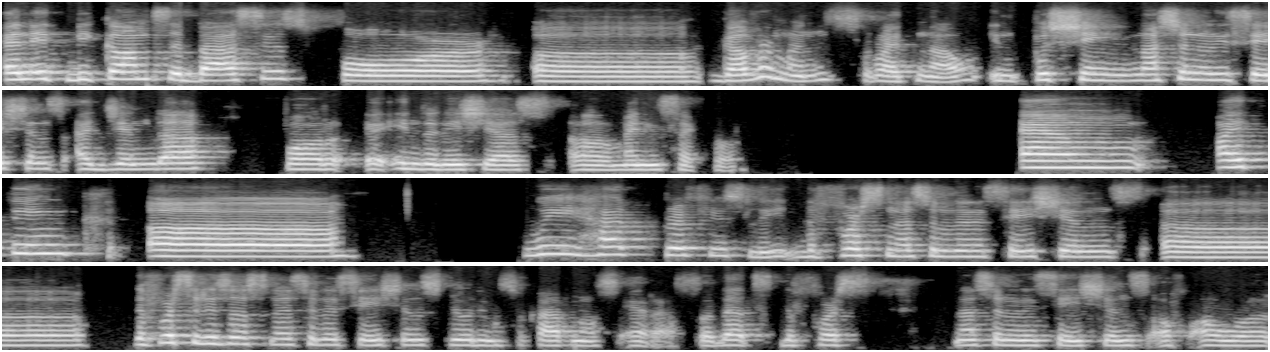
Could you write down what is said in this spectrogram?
And it becomes a basis for uh, governments right now in pushing nationalization's agenda for uh, Indonesia's uh, mining sector. And I think uh, we had previously the first nationalizations the first resource nationalizations during Sukarno's era. So that's the first nationalizations of our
